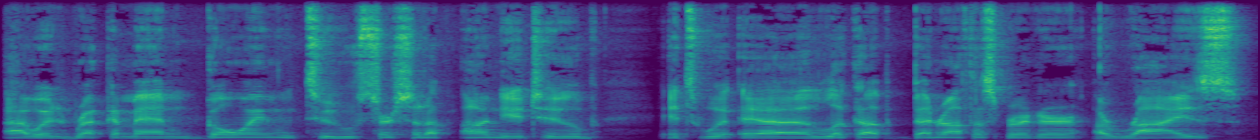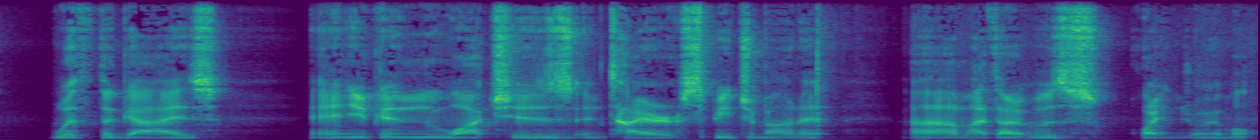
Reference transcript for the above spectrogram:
I would recommend going to search it up on YouTube. It's uh, look up Ben Roethlisberger, Arise with the Guys and you can watch his entire speech about it. Um, I thought it was quite enjoyable.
